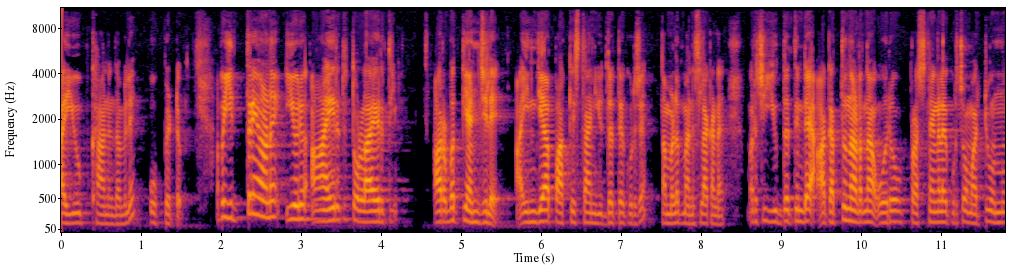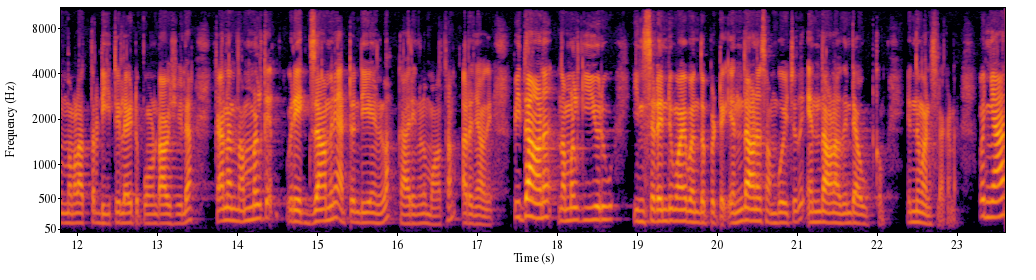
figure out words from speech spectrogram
അയ്യൂബ് ഖാനും തമ്മിൽ ഒപ്പിട്ടു. അപ്പോൾ ഇത്രയാണ് ഈ ഒരു ആയിരത്തി തൊള്ളായിരത്തി അറുപത്തി അഞ്ചിലെ ഇന്ത്യ പാകിസ്ഥാൻ യുദ്ധത്തെക്കുറിച്ച് നമ്മൾ മനസ്സിലാക്കേണ്ടത്. മറിച്ച് യുദ്ധത്തിന്റെ അകത്ത് നടന്ന ഓരോ പ്രശ്നങ്ങളെക്കുറിച്ചോ മറ്റോ ഒന്നും നമ്മൾ അത്ര ഡീറ്റെയിൽ ആയിട്ട് പോകേണ്ട ആവശ്യമില്ല. കാരണം നമ്മൾക്ക് ഒരു എക്സാമിന് അറ്റൻഡ് ചെയ്യാനുള്ള കാര്യങ്ങൾ മാത്രം അറിഞ്ഞാൽ മതി. അപ്പോൾ ഇതാണ് നമ്മൾക്ക് ഈ ഒരു ഇൻസിഡന്റുമായി ബന്ധപ്പെട്ട് എന്താണ് സംഭവിച്ചത് എന്താണ് അതിന്റെ ഔട്ട്കം എന്ന് മനസ്സിലാക്കേണ്ടത്. അപ്പോൾ ഞാൻ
